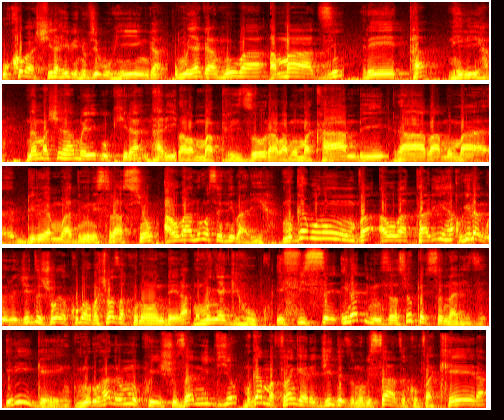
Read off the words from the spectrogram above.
uko bashyiraho ibintu by'ubuhinga umuyaga nkuba amazi leta ntiriha n'amashyirahamwe yegukira ntari raba mu mapurizo raba mu makambi raba mu mabiro ya mu adiminisitirasiyo abo bantu bose ntibariha mugabo urumva abo batariha kugira ngo regide ishobore kubaho baca kurondera mu munyagihugu ifise iri adiminisitirasiyo personalize irigenga mu ruhande rumwe mu kwishyuza nibyo mugabo amafaranga ya regidezo mu bisanzwe kuva kera kera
